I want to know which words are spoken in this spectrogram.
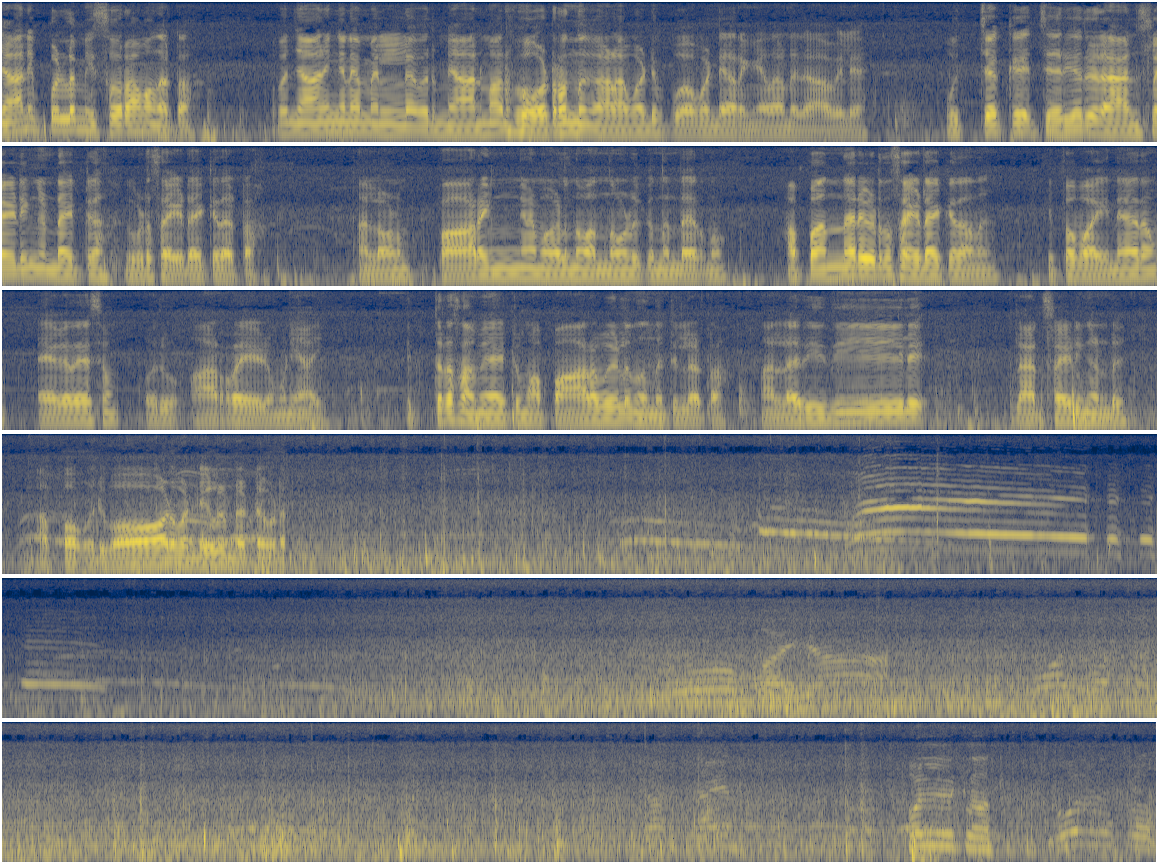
ഞാനിപ്പോൾ ഉള്ള മിസോറാമാണ് കേട്ടോ. അപ്പം ഞാനിങ്ങനെ മെല്ലെ ഒരു മ്യാൻമാർ ബോർഡർ ഒന്ന് കാണാൻ വേണ്ടി പോകാൻ വേണ്ടി ഇറങ്ങിയതാണ് രാവിലെ. ഉച്ചയ്ക്ക് ചെറിയൊരു ലാൻഡ് സ്ലൈഡിങ് ഉണ്ടായിട്ട് ഇവിടെ സൈഡാക്കിയത് കേട്ടോ. നല്ലോണം പാറ ഇങ്ങനെ മുകളിൽ നിന്ന് വന്നുകൊണ്ട് നിൽക്കുന്നുണ്ടായിരുന്നു അപ്പോൾ അന്നേരം ഇവിടുന്ന് സൈഡാക്കിയതാണ് ഇപ്പോൾ വൈകുന്നേരം ഏകദേശം ഒരു ആറര ഏഴ് മണിയായി. ഇത്ര സമയമായിട്ടും ആ പാറ വീട് നിന്നിട്ടില്ല കേട്ടോ. നല്ല രീതിയിൽ ലാൻഡ് സ്ലൈഡിങ് ഉണ്ട്. അപ്പോൾ ഒരുപാട് വണ്ടികളുണ്ട് കേട്ടോ ഇവിടെ. Full close full close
